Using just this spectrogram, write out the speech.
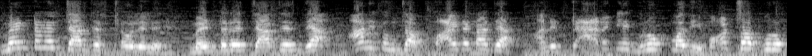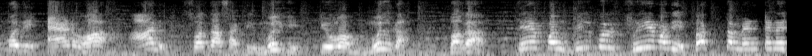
मेंटेनन्स चार्जेस ठेवलेले. मेंटेनन्स चार्जेस द्या आणि तुमचा बायोडेटा द्या आणि डायरेक्टली ग्रुपमध्ये व्हॉट्सअप ग्रुपमध्ये ऍड व्हा आणि स्वतःसाठी मुलगी किंवा मुलगा बघा. ते पण बिलकुल फ्री मध्ये फक्त मेंटेनन्स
